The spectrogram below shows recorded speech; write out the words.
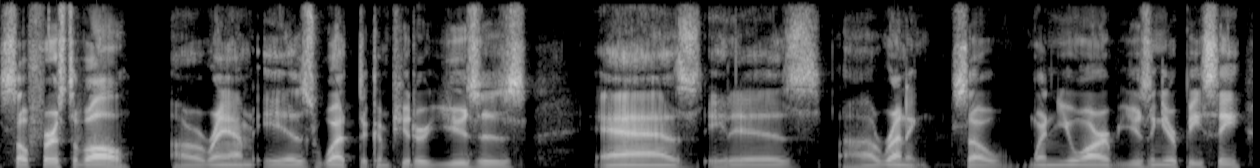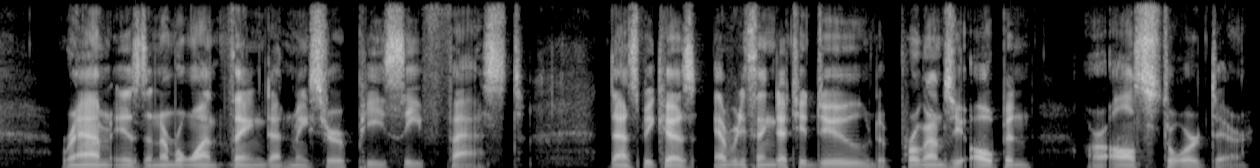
So first of all, RAM is what the computer uses as it is uh, running. So when you are using your PC, RAM is the number one thing that makes your PC fast. That's because everything that you do, the programs you open, are all stored there.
